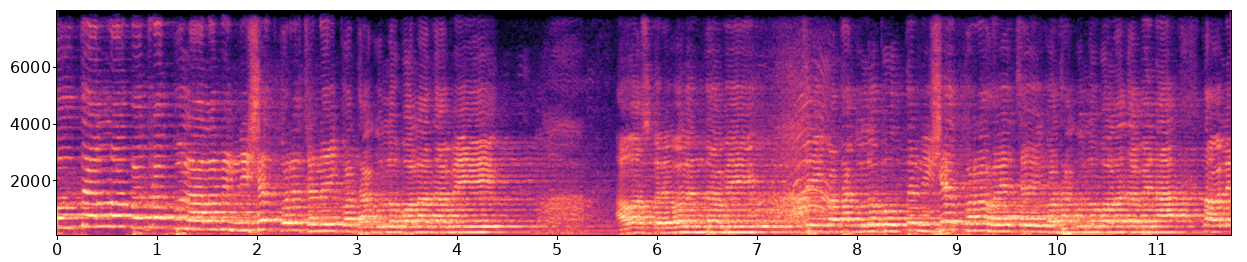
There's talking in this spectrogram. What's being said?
বলতে আল্লাহ পাক রব্বুল আলামিন নিষেধ করেছেন এই কথাগুলো বলা যাবে। আওয়াজ করে বলেন যাবে যেই কথাগুলো বলতে নিষেধ করা হয়েছে এই কথাগুলো বলা যাবে না। তাহলে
